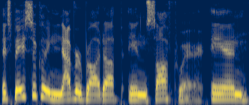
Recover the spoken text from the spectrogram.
it's basically never brought up in software and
